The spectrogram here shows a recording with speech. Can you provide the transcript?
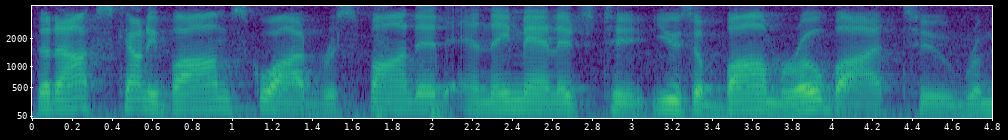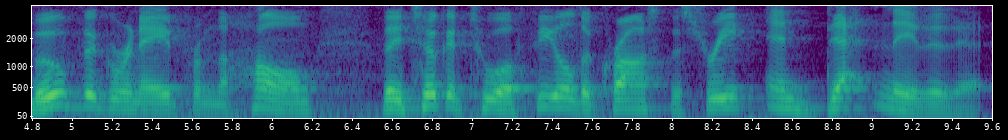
The Knox County Bomb Squad responded and they managed to use a bomb robot to remove the grenade from the home. They took it to a field across the street and detonated it.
